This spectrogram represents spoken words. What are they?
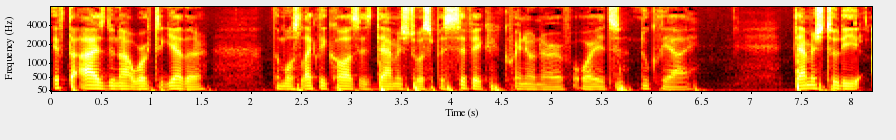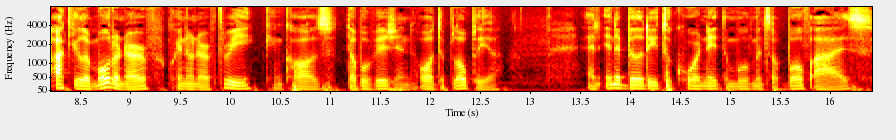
If the eyes do not work together, the most likely cause is damage to a specific cranial nerve or its nuclei. Damage to the oculomotor nerve, cranial nerve 3, can cause double vision or diplopia, an inability to coordinate the movements of both eyes,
